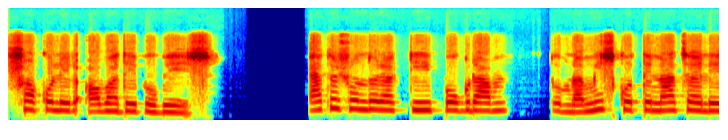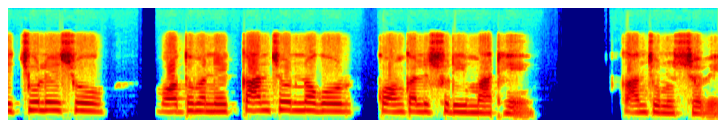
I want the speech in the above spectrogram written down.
সকলের অবাধে প্রবেশ। এত সুন্দর একটি প্রোগ্রাম তোমরা মিস করতে না চাইলে চলে এসো বর্ধমানের কাঞ্চননগর কঙ্কালেশ্বরী মাঠে কাঞ্চন উৎসবে।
